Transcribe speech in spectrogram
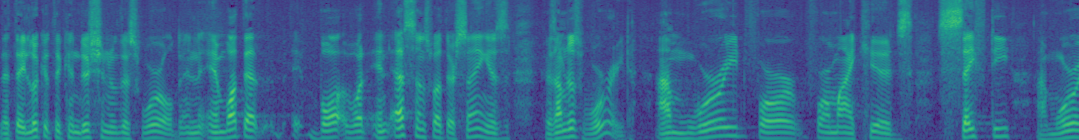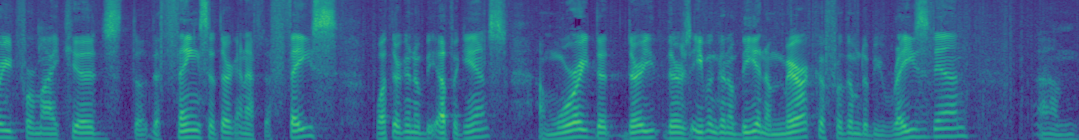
that they look at the condition of this world. And, and what that, what, in essence, what they're saying is, is I'm just worried. I'm worried for, for my kids' safety. I'm worried for my kids, the, the things that they're going to have to face, what they're going to be up against. I'm worried that there, there's even going to be an America for them to be raised in. Um,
